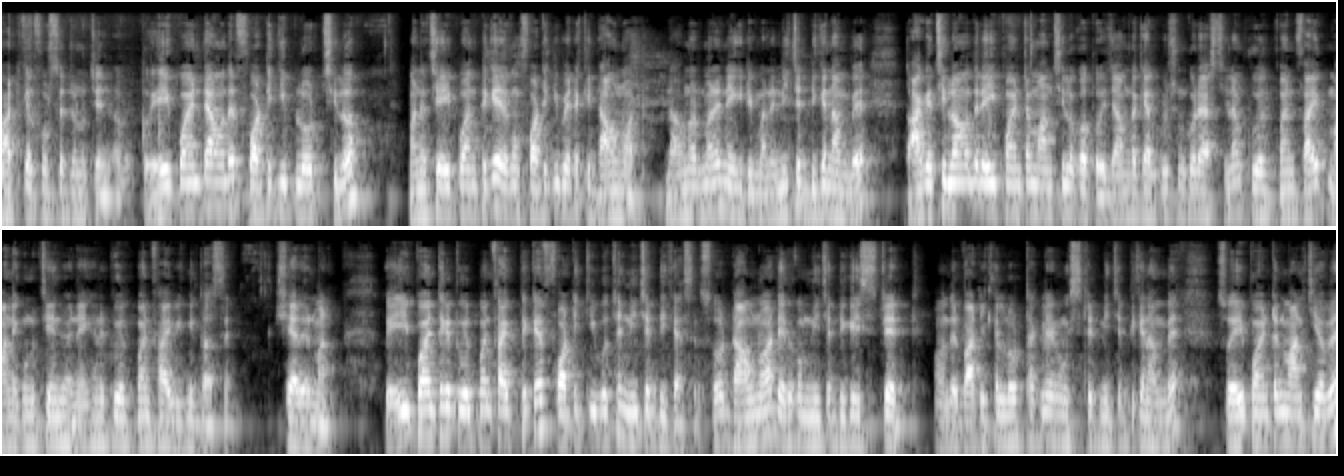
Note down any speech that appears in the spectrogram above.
ভার্টিক্যাল ফোর্সের জন্য চেঞ্জ হবে। তো এই পয়েন্টে আমাদের ফর্টি কিপ লোড ছিল। মানে হচ্ছে এই পয়েন্ট থেকে এরকম ফর্টি কিপ এটা কি ডাউনওয়ার্ড ডাউনওয়ার্ড মানে নেগেটিভ মানে নিচের দিকে নামবে। তো আগে ছিল আমাদের এই পয়েন্টটা মান ছিল কত? যে আমরা ক্যালকুলেশন করে আসছিলাম টুয়েলভ পয়েন্ট ফাইভ মানে কোনো চেঞ্জ হয় না এখানে টুয়েলভ পয়েন্ট ফাইভই কিন্তু আছে শেয়ারের মান। তো এই পয়েন্ট থেকে টুয়েলভ পয়েন্ট ফাইভ থেকে ফর্টি কিপ হচ্ছে নিচের দিকে আছে। সো ডাউনওয়ার্ড এরকম নিচের দিকে স্ট্রেট আমাদের ভার্টিক্যাল লোড থাকলে এরকম স্ট্রেট নিচের দিকে নামবে। সো এই পয়েন্টের মান কি হবে?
